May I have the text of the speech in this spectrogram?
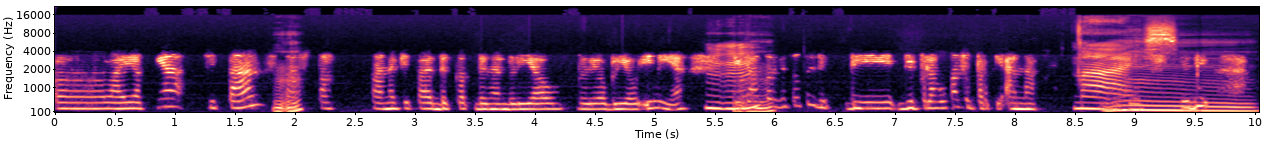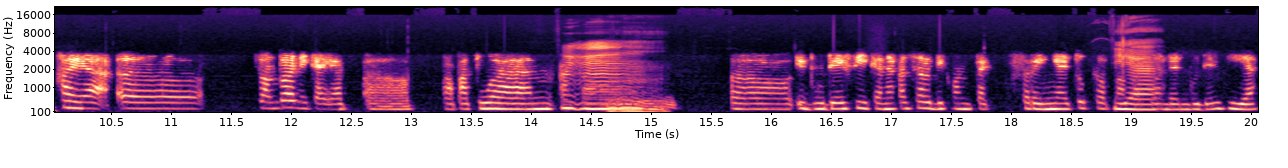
eh, layaknya kita Mhm. staf karena kita dekat dengan beliau beliau-beliau ini ya. Mm-mm. Di Mhm. kantor kita tuh di, di- diperlakukan seperti anak. Nice. Jadi, Hmm. kayak eh, contoh nih kayak eh, Papa Tuan atau Eh, Ibu Devi karena kan saya lebih kontak seringnya itu ke Iya. Tuan dan Bu Devi ya.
